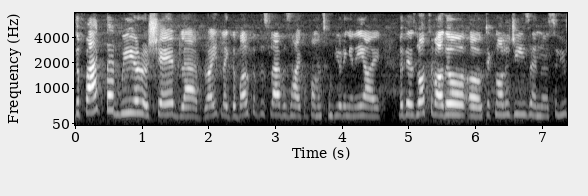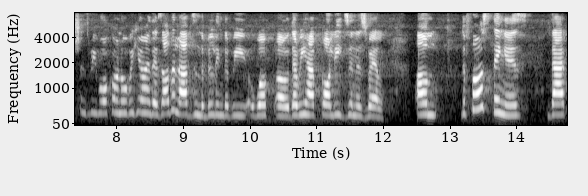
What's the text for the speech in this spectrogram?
the fact that we are a shared lab, right? Like the bulk of this lab is high performance computing and AI, but there's lots of other uh, technologies and uh, solutions we work on over here, and there's other labs in the building that we work uh, that we have colleagues in as well. Um, the first thing is that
